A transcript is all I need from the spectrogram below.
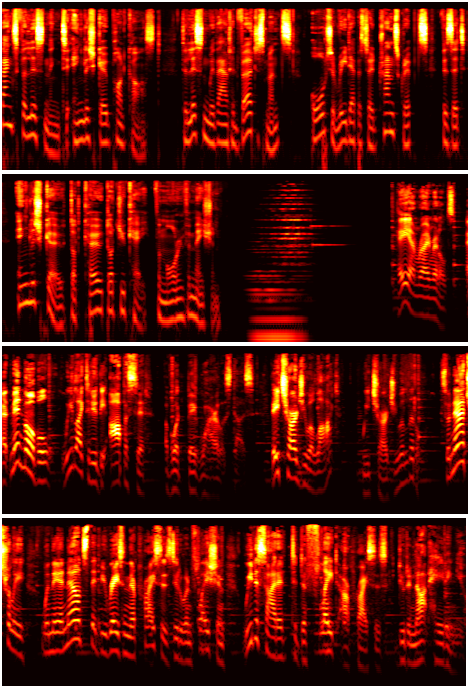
Thanks for listening to English Go Podcast. To listen without advertisements or to read episode transcripts, visit englishgo.co.uk for more information. Hey, I'm Ryan Reynolds. At Mint Mobile, we like to do the opposite of what Big Wireless does. They charge you a lot, we charge you a little. So naturally, when they announced they'd be raising their prices due to inflation, we decided to deflate our prices due to not hating you.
